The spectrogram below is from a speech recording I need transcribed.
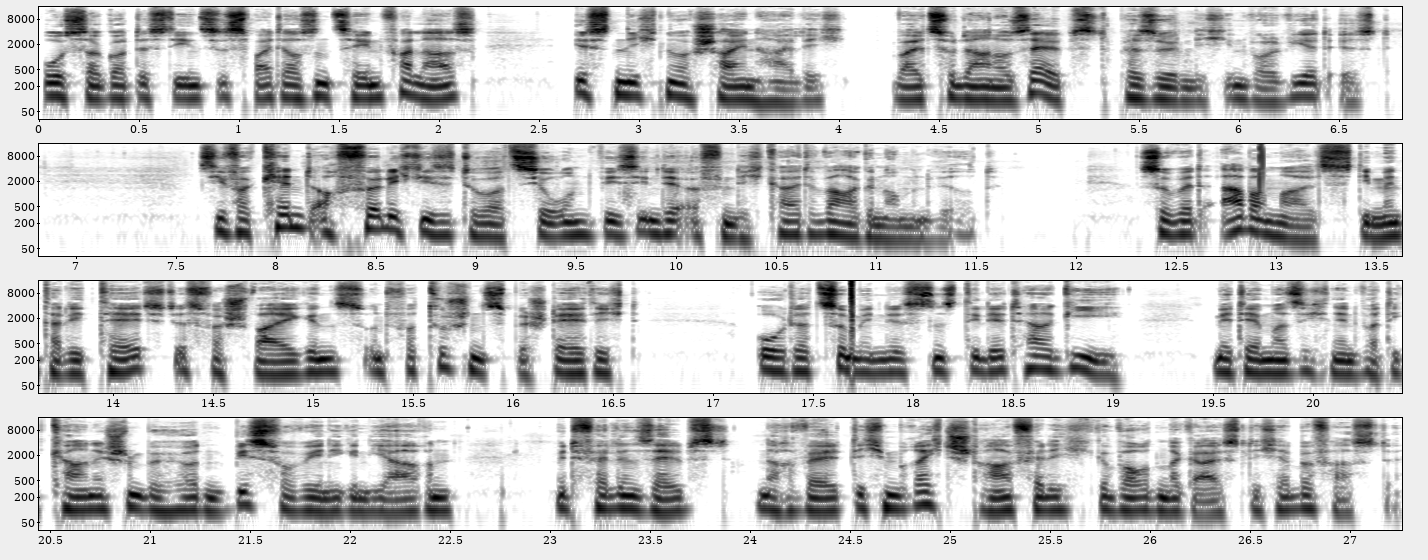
Ostergottesdienstes 2010 verlas, ist nicht nur scheinheilig, weil Sodano selbst persönlich involviert ist. Sie verkennt auch völlig die Situation, wie sie in der Öffentlichkeit wahrgenommen wird so wird abermals die Mentalität des Verschweigens und Vertuschens bestätigt oder zumindest die Lethargie, mit der man sich in den vatikanischen Behörden bis vor wenigen Jahren mit Fällen selbst nach weltlichem Recht straffällig gewordener Geistlicher befasste.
